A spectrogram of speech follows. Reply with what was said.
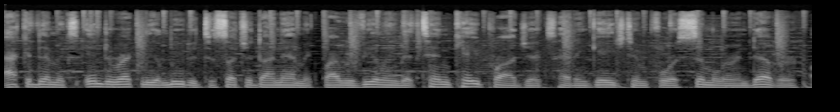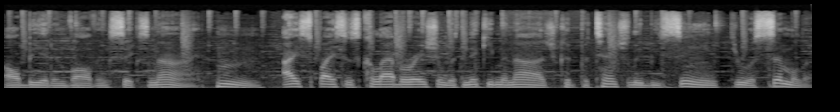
Akademiks indirectly alluded to such a dynamic by revealing that 10K Projects had engaged him for a similar endeavor, albeit involving 6ix9ine Hmm, Ice Spice's collaboration with Nicki Minaj could potentially be seen through a similar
